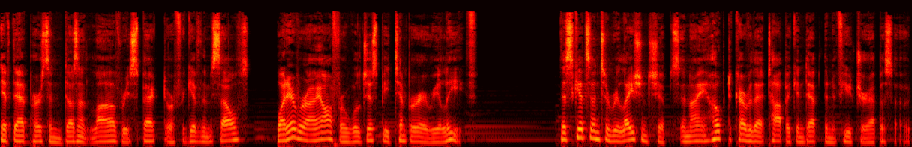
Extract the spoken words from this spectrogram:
If that person doesn't love, respect, or forgive themselves, whatever I offer will just be temporary relief. This gets into relationships, and I hope to cover that topic in depth in a future episode.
